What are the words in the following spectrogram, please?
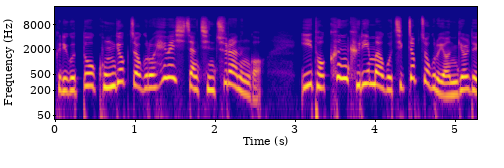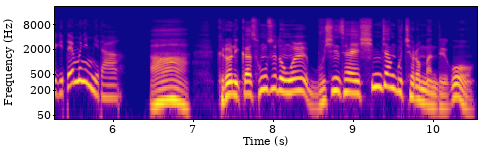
그리고 또 공격적으로 해외 시장 진출하는 거. 이 더 큰 그림하고 직접적으로 연결되기 때문입니다. 아, 그러니까 성수동을 무신사의 심장부처럼 만들고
